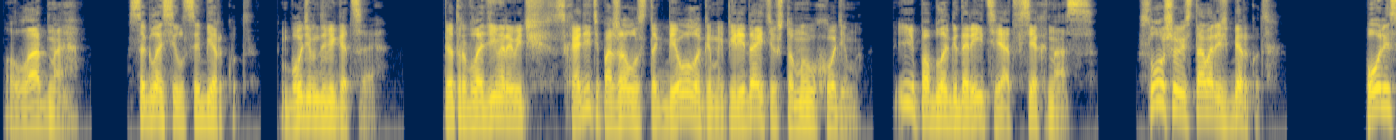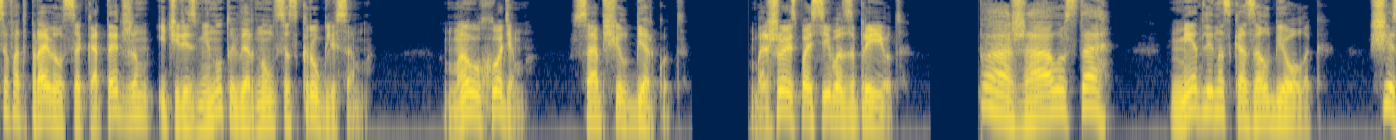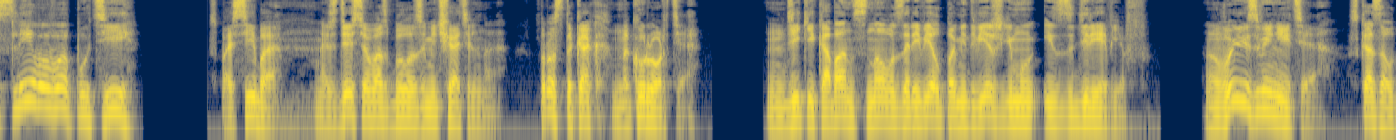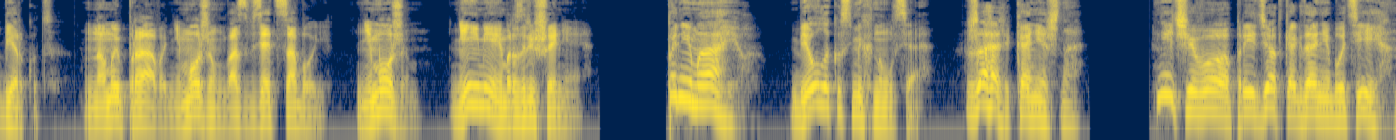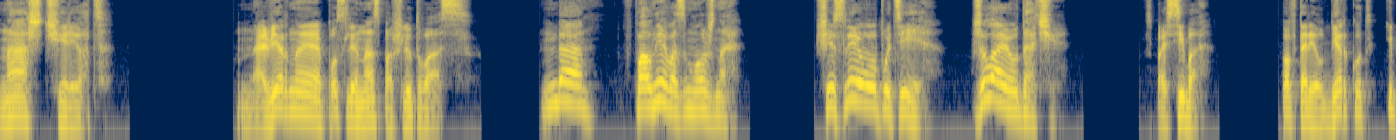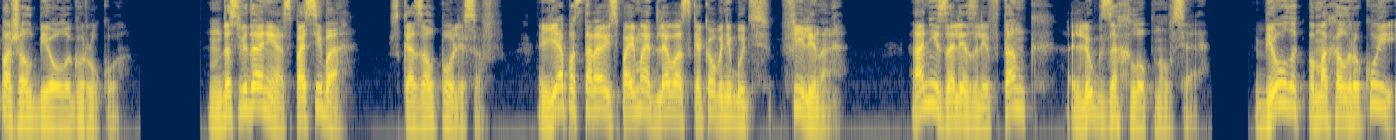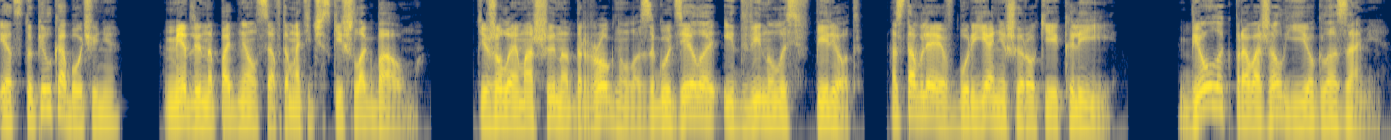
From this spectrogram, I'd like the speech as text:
«Ладно», — согласился Беркут. «Будем двигаться. Петр Владимирович, сходите, пожалуйста, к биологам и передайте, что мы уходим. И поблагодарите от всех нас. Слушаюсь, товарищ Беркут». Полисов отправился к коттеджам и через минуту вернулся с Круглисом. «Мы уходим», — сообщил Беркут. «Большое спасибо за приют». «Пожалуйста», — медленно сказал биолог. «Счастливого пути!» «Спасибо. Здесь у вас было замечательно. Просто как на курорте». Дикий кабан снова заревел по медвежьему из-за деревьев. «Вы извините», — сказал Беркут. Но мы, право, не можем вас взять с собой. Не можем. Не имеем разрешения». «Понимаю», — биолог усмехнулся. «Жаль, конечно. Ничего, придет когда-нибудь и наш черед». «Наверное, после нас пошлют вас». «Да, вполне возможно. Счастливого пути. Желаю удачи». «Спасибо», — повторил Беркут и пожал биологу руку. «До свидания, спасибо», — сказал Полисов. «Я постараюсь поймать для вас какого-нибудь филина». Они залезли в танк, люк захлопнулся. Биолог помахал рукой и отступил к обочине. Медленно поднялся автоматический шлагбаум. Тяжелая машина дрогнула, загудела и двинулась вперед, оставляя в бурьяне широкие колеи. Биолог провожал ее глазами.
